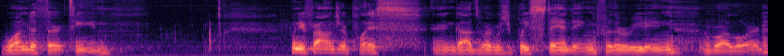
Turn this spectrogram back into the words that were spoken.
1 to 13. When you found your place in God's Word, would you please standing for the reading of our Lord?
